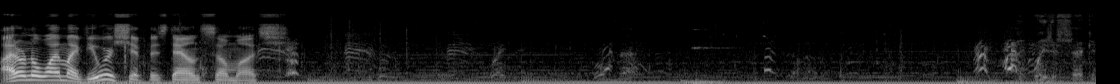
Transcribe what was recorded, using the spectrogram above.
I don't know why my viewership is down so much. What was that? Wait a second.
